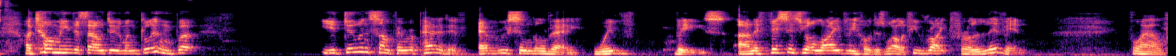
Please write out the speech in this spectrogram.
I don't mean to sound doom and gloom, but you're doing something repetitive every single day with these. And if this is your livelihood as well, if you write for a living, well,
